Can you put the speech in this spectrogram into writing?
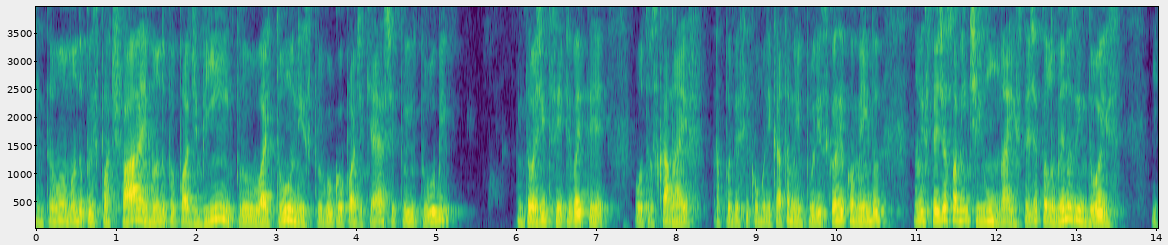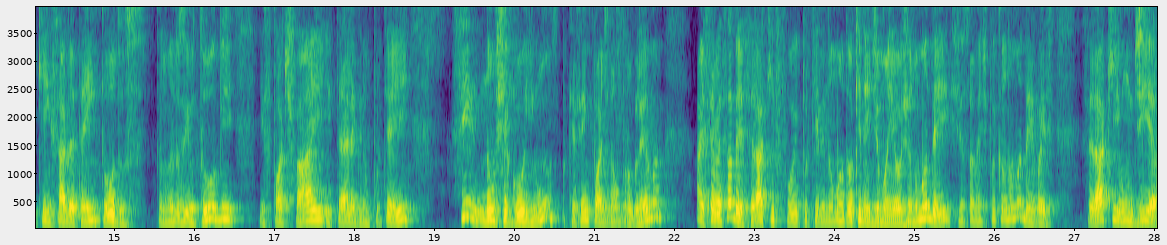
Então eu mando para o Spotify, mando para o Podbean, para o iTunes, para o Google Podcast, para o YouTube. Então a gente sempre vai ter outros canais para poder se comunicar também. Por isso que eu recomendo não esteja somente em um, né? esteja pelo menos em dois e quem sabe até em todos, pelo menos YouTube, Spotify e Telegram, porque aí se não chegou em um, porque sempre pode dar um problema, aí você vai saber, será que foi porque ele não mandou, que nem de manhã hoje eu não mandei, justamente porque eu não mandei, mas será que um dia,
